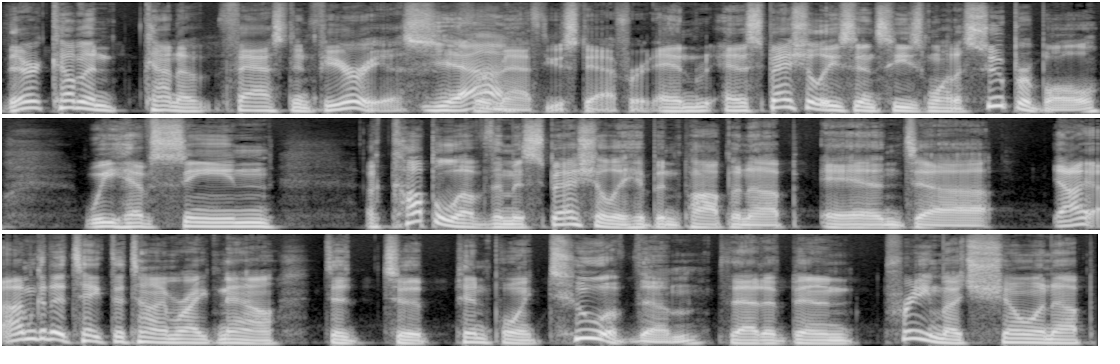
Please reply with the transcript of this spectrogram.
they're coming kind of fast and furious yeah. for Matthew Stafford. And, and especially since he's won a Super Bowl, we have seen a couple of them, especially, have been popping up. And uh, I, am going to take the time right now to, to pinpoint two of them that have been pretty much showing up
